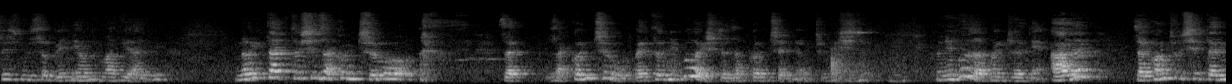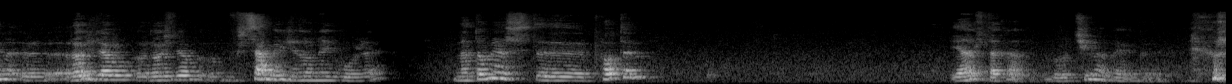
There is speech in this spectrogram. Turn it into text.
Czyśmy sobie nie odmawiali. No i tak to się zakończyło. Za, zakończyło, to nie było jeszcze zakończenie oczywiście. To nie było zakończenie, ale zakończył się ten y, rozdział, rozdział w samej Zielonej Górze. Natomiast y, potem ja już taka wróciłam jakby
